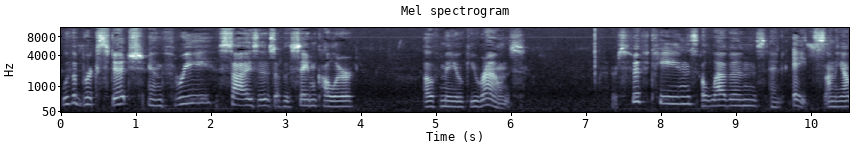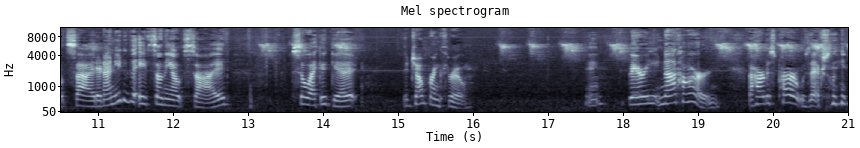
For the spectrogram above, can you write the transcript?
with a brick stitch in three sizes of the same color of Miyuki rounds. There's 15s, 11s, and 8s on the outside, and I needed the 8s on the outside so I could get the jump ring through. Okay? Very not hard. The hardest part was actually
